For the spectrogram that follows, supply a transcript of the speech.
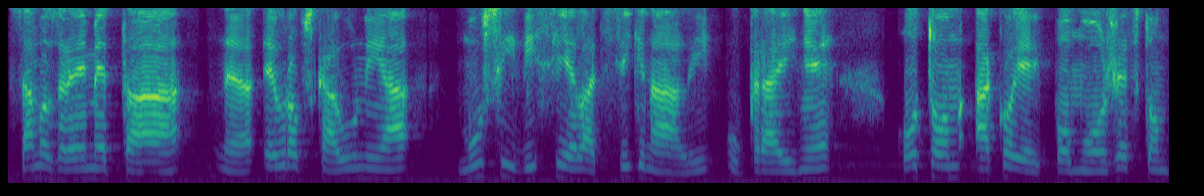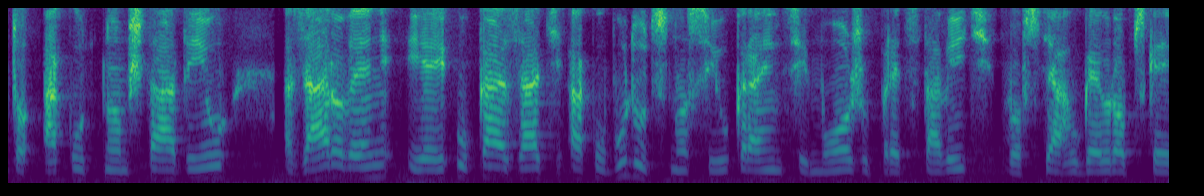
Samozrejme, tá e, Európska únia musí vysielať signály Ukrajine o tom, ako jej pomôže v tomto akútnom štádiu a zároveň jej ukázať, akú budúcnosť si Ukrajinci môžu predstaviť vo vzťahu k Európskej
